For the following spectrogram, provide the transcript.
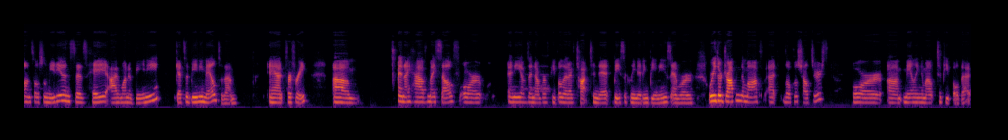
on social media and says, "Hey, I want a beanie," gets a beanie mailed to them, and for free. Um, and I have myself or any of the number of people that I've taught to knit, basically knitting beanies, and we're we're either dropping them off at local shelters or um, mailing them out to people that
